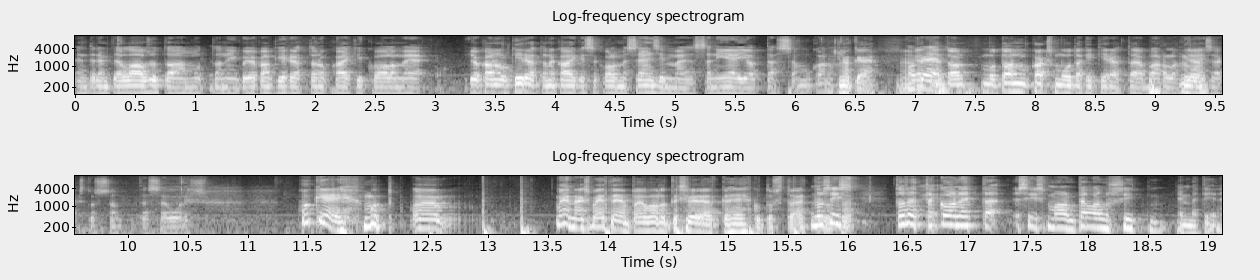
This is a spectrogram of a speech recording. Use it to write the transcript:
en tiedä miten lausutaan, mutta niin kuin, joka on kirjoittanut kaikki kolme, joka on ollut kirjoittanut kaikissa kolmessa ensimmäisessä, niin ei ole tässä mukana. Okei. Okay. Et on, mutta on kaksi muutakin kirjoittajaa Barlogin Joo. lisäksi tuossa, tässä uudessa. Okei, mutta äh, mennäänkö me eteenpäin, vai oletteko vielä jatkaa hehkutusta? Että No tota- siis todettakoon, että siis mä oon pelannut siitä, en mä tiedä,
